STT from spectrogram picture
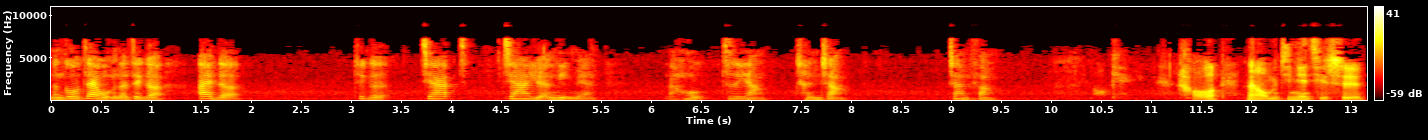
能够在我们的这个爱的这个家家园里面，然后滋养。成长，绽放。OK，好，那我们今天其实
